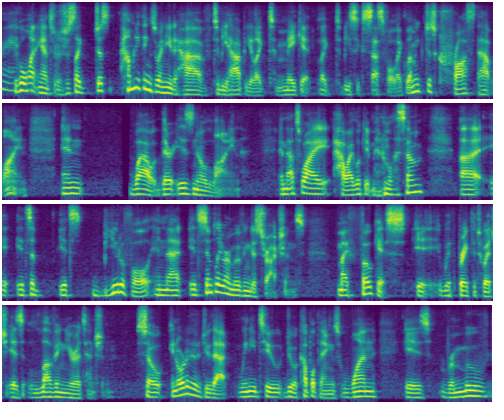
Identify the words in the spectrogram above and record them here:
Right. People want answers. Just like just how many things do I need to have to be happy? Like to make it, like to be successful. Like let me just cross that line, and wow, there is no line, and that's why how I look at minimalism, uh, it, it's a it's beautiful in that it's simply removing distractions my focus with Break the Twitch is loving your attention. So, in order to do that, we need to do a couple things. One is remove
